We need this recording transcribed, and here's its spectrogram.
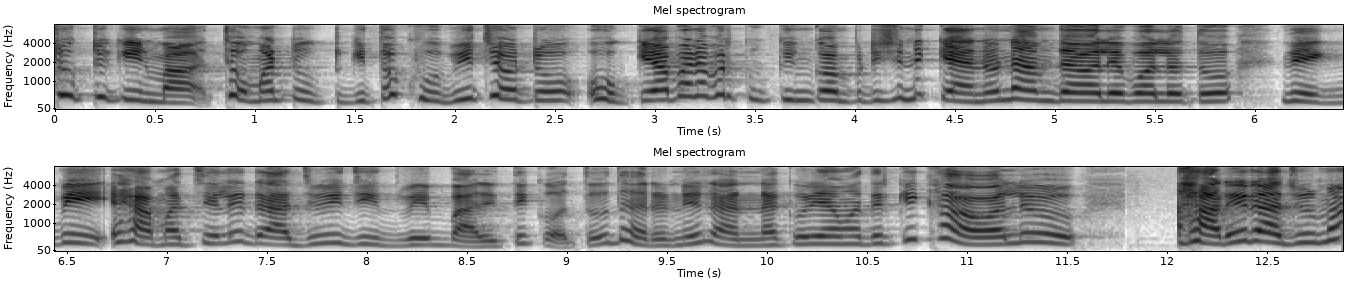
টুকটুকির মা, তোমার টুকটুকি তো খুবই ছোট। ওকে আবার আবার কুকিং কম্পিটিশনে কেন নাম দেওয়ালে বলো তো? দেখবি, আমার ছেলে রাজুই জিতবে। বাড়িতে কত ধরনের রান্না করে আমাদেরকে খাওয়ালো। আরে রাজুর মা,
